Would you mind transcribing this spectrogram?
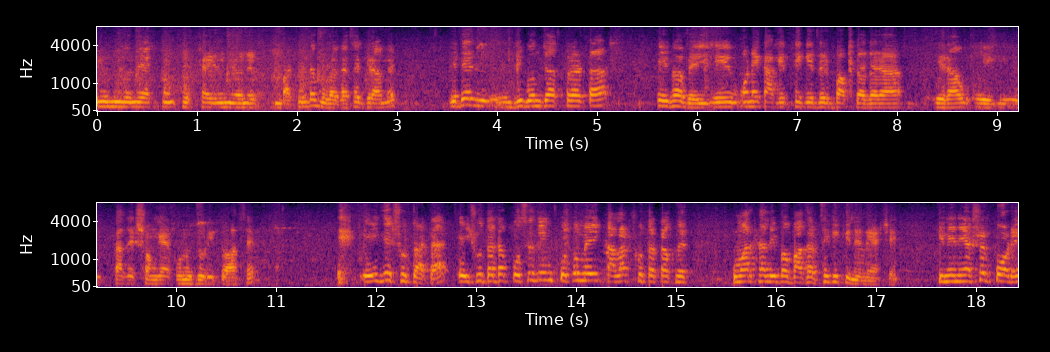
ইউনিয়নে একদম খোকসা ইউনিয়নের বাসিন্দা, মোড়াগাছা গ্রামের। এদের জীবনযাত্রাটা এইভাবেই এই অনেক আগে থেকে এদের বাপদাদারা, এরাও এই কাজের সঙ্গে এখনও জড়িত আছে। এই যে সুতাটা, এই সুতাটা প্রসেসিং প্রথমে এই কালার সুতাটা আপনার কুমারখালী বা বাজার থেকে কিনে নিয়ে আসে। কিনে নিয়ে আসার পরে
